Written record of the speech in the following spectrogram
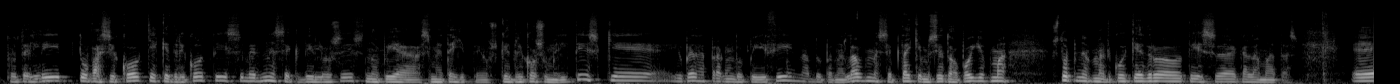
αποτελεί το βασικό και κεντρικό της σημερινής εκδήλωσης, στην οποία συμμετέχετε ως κεντρικός ομιλητής και η οποία θα πραγματοποιηθεί, να το επαναλάβουμε, σε 7.30 το απόγευμα στο Πνευματικό Κέντρο της ε, Καλαμάτας. Ε,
